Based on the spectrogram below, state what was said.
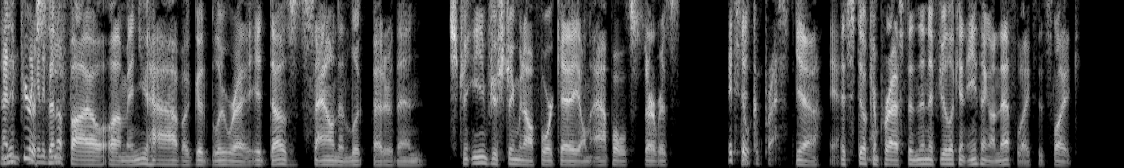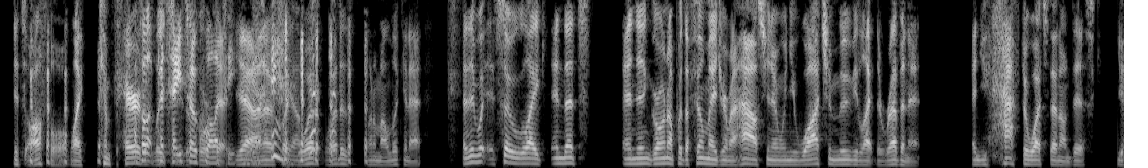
and, and if you're a cinephile be, um, and you have a good Blu-ray, it does sound and look better than stream. Even if you're streaming off 4K on Apple's service, It's still It- compressed. Yeah, Yeah. it's still Yeah. compressed. And then if you're looking at anything on Netflix, it's like it's awful, like comparatively to potato quality. Yeah, I know. It's like Yeah. what what is what am I looking at? And then so like, and that's and then growing up with a film major in my house, you know, when you watch a movie like The Revenant, and you have to watch that on disc, you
